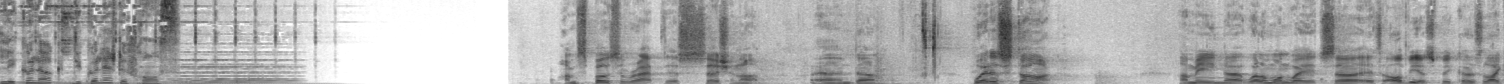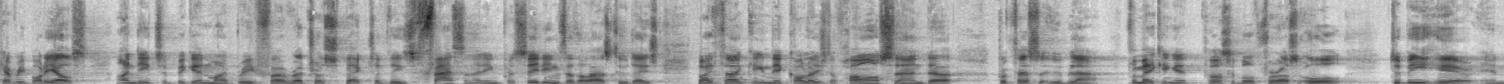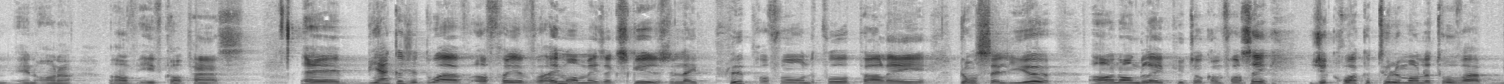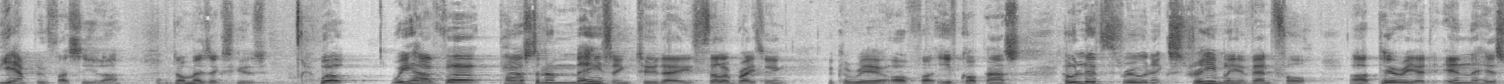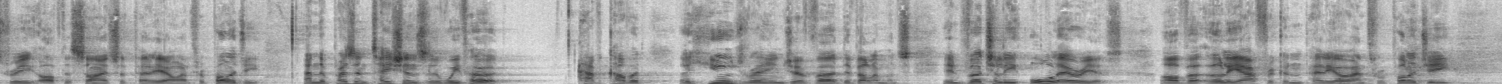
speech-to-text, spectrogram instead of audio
Les colloques du Collège de France. I'm supposed to wrap this session up. And uh, where to start? I mean, uh, well, in one way, it's, uh, it's obvious because, like everybody else, I need to begin my brief uh, retrospect of these fascinating proceedings of the last two days by thanking the Collège de France and uh, Professor Hublin for making it possible for us all to be here in, in honor of Yves Coppens. Et bien que je doive offrir vraiment mes excuses les plus profondes pour parler dans ce lieu en anglais plutôt qu'en français, je crois que tout le monde le trouvera bien plus facile hein, dans mes excuses. Well, we have uh, passed an amazing two days celebrating the career of uh, Yves Coppens, who lived through an extremely eventful uh, period in the history of the science of paleoanthropology. And the presentations that we've heard have covered a huge range of uh, developments in virtually all areas of uh, early African paleoanthropology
